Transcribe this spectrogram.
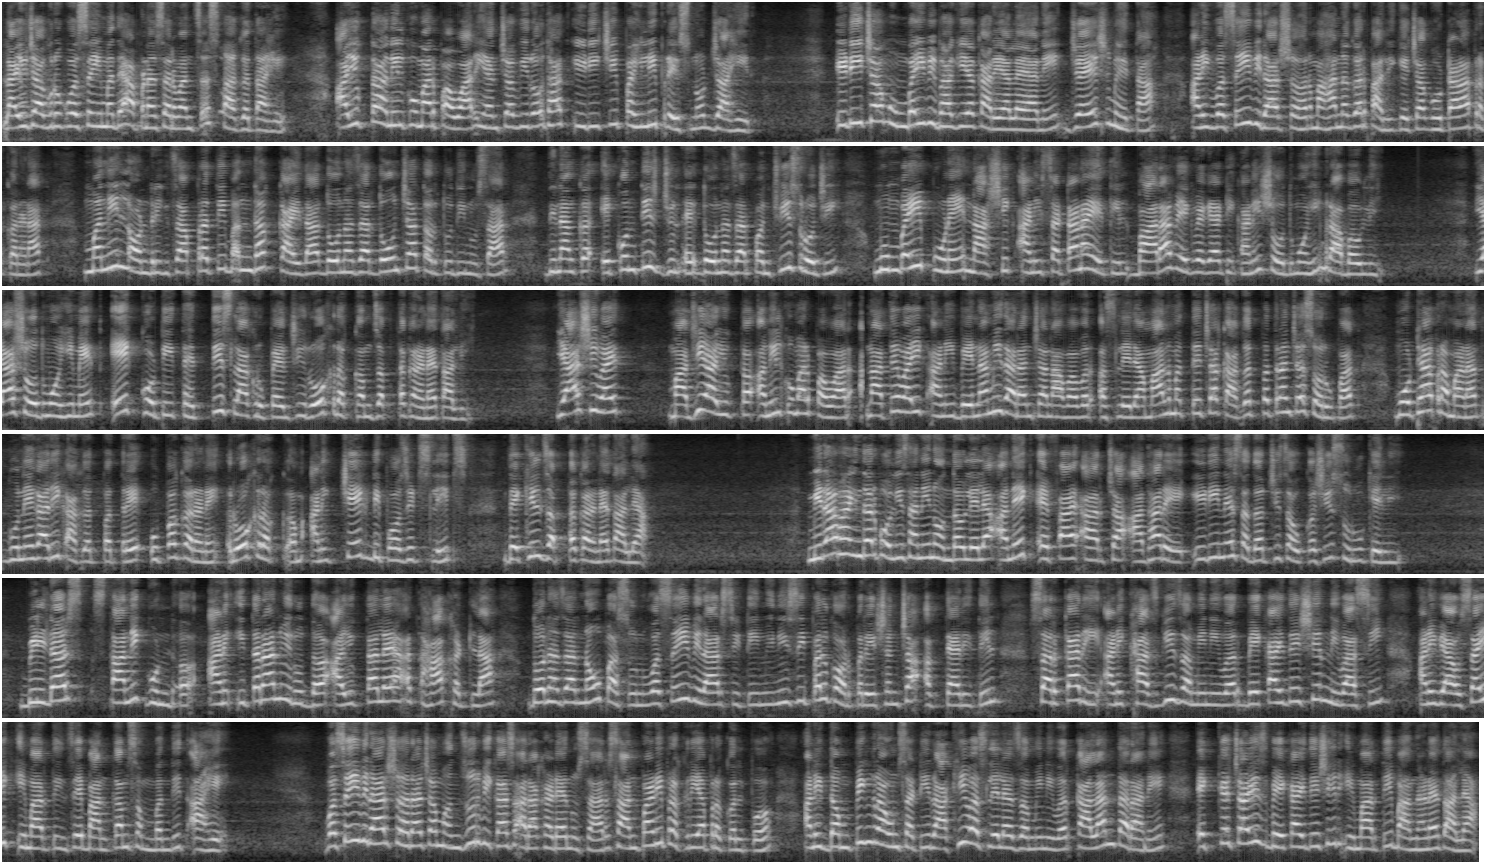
Live जागरूक वसईमध्ये आपणा सर्वांचं स्वागत आहे. आयुक्त अनिल कुमार पवार यांच्या विरोधात ईडीची पहिली प्रेस नोट जाहीर. ईडीच्या मुंबई विभागीय कार्यालयाने जयेश मेहता आणि वसई विरार शहर महानगरपालिकेच्या घोटाळा प्रकरणात मनी लॉन्ड्रिंगचा प्रतिबंधक कायदा दोन हजार दोनच्या तरतुदीनुसार दिनांक एकोणतीस जुलै दोन हजार पंचवीस रोजी मुंबई पुणे नाशिक आणि सटाणा येथील बारा वेगवेगळ्या ठिकाणी शोधमोहीम राबवली. या शोध मोहिमेत एक कोटी तेहतीस लाख रुपयांची रोख रक्कम जप्त करण्यात आली. याशिवाय माजी आयुक्त अनिल कुमार पवार नातेवाईक आणि बेनामीदारांच्या नावावर असलेल्या मालमत्तेच्या कागदपत्रांच्या स्वरूपात मोठ्या प्रमाणात गुन्हेगारी कागदपत्रे उपकरणे रोख रक्कम आणि चेक डिपॉझिट स्लिप्स देखील जप्त करण्यात आल्या. मीरा भाईंदर पोलिसांनी नोंदवलेल्या अनेक एफ आय आरच्या आधारे ईडीने सदरची चौकशी सुरू केली. बिल्डर्स स्थानिक गुंड आणि इतरांविरुद्ध आयुक्तालयात हा खटला दोन हजार नऊपासून वसई विरार सिटी म्युनिसिपल कॉर्पोरेशनच्या अखत्यारीतील सरकारी आणि खाजगी जमिनीवर बेकायदेशीर निवासी आणि व्यावसायिक इमारतींचे बांधकाम संबंधित आहे. वसई विरार शहराच्या मंजूर विकास आराखड्यानुसार सांडपाणी प्रक्रिया प्रकल्प आणि डम्पिंग ग्राउंडसाठी राखीव असलेल्या जमिनीवर कालांतराने एक्केचाळीस बेकायदेशीर इमारती बांधण्यात आल्या.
